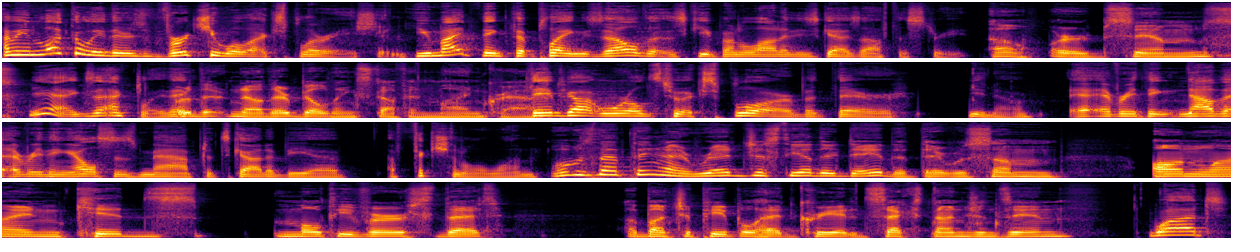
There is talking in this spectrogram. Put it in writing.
I mean, luckily there's virtual exploration. You might think that playing Zelda is keeping a lot of these guys off the street. oh, or Sims. Yeah, exactly. They, Or they're, no, they're building stuff in Minecraft. they've got worlds to explore, but they're, you know, everything, now that everything else is mapped, it's got to be a, a fictional one. What was that thing I read just the other day that there was some online kids multiverse that a bunch of people had created sex dungeons in What?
